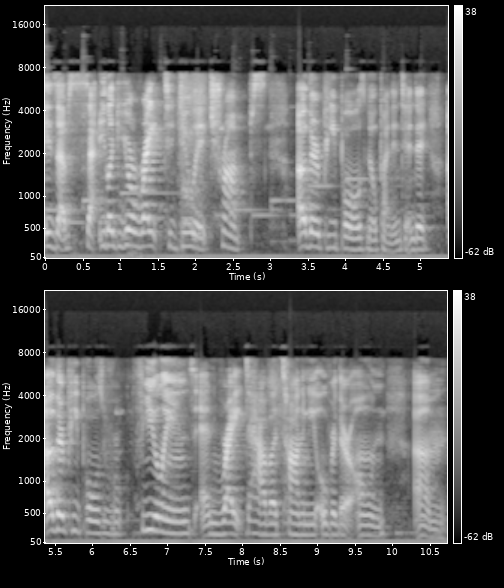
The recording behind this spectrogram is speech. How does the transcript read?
is upset? Like your right to do it trumps other people's, no pun intended, other people's feelings and right to have autonomy over their own, um,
